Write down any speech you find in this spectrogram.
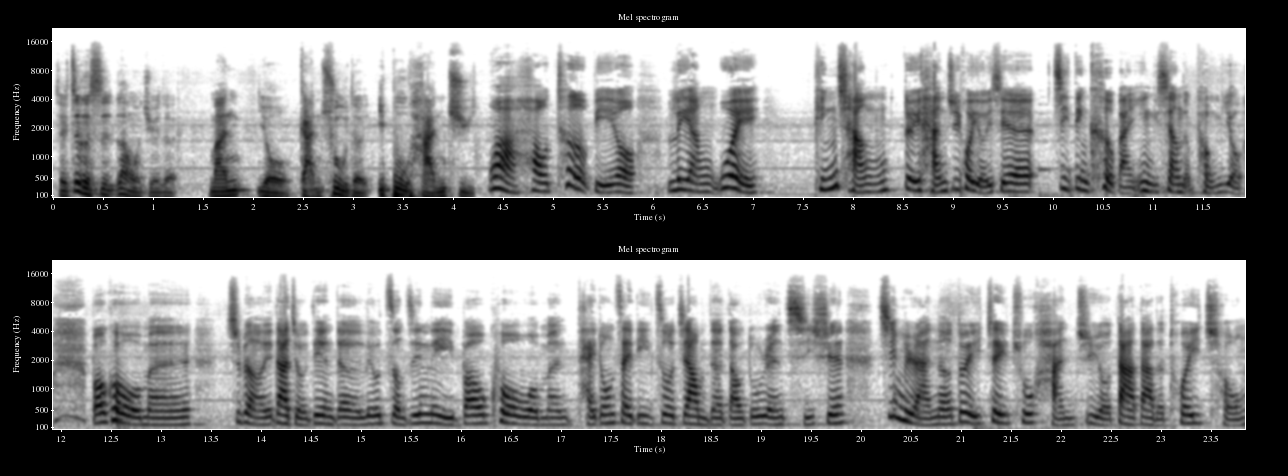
所以这个是让我觉得蛮有感触的一部韩剧。哇，好特别哦！两位平常对韩剧会有一些既定刻板印象的朋友，包括我们。资本老爷大酒店的刘总经理，包括我们台东在地作家，我们的导读人齐轩，竟然呢对这一出韩剧有大大的推崇。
